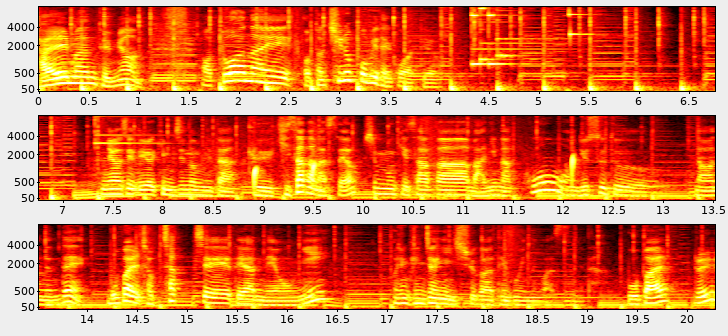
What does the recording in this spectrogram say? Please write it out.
잘만 되면 어, 또 하나의 어떤 치료법이 될 것 같아요. 안녕하세요. 뉴욕 김진호입니다. 그 기사가 났어요. 신문 기사가 많이 났고 어, 뉴스도 나왔는데 모바일 접착제에 대한 내용이 지금 굉장히 이슈가 되고 있는 것 같습니다. 모발을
